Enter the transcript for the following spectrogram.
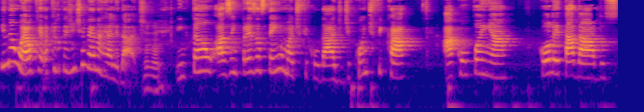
E não é aquilo que a gente vê na realidade. Uhum. Então, as empresas têm uma dificuldade de quantificar, acompanhar, coletar dados,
